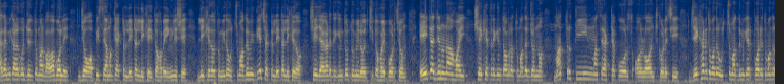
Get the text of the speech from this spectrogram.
আগামীকাল যদি তোমার বাবা বলে যে অফিসে আমাকে একটা লেটার লিখে দিতে হবে ইংলিশে লিখে দাও, তুমি তো উচ্চ মাধ্যমিক দিয়েছ, একটা লেটার লিখে দাও। সেই জায়গাটাতে কিন্তু তুমি লজ্জিত হয়ে পড়ছো। এইটা যেন না হয়, সেক্ষেত্রে কিন্তু আমরা তোমাদের জন্য মাত্র তিন মাসের একটা কোর্স লঞ্চ করেছি, যেখানে তোমাদের উচ্চ মাধ্যমিকের পরে তোমাদের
